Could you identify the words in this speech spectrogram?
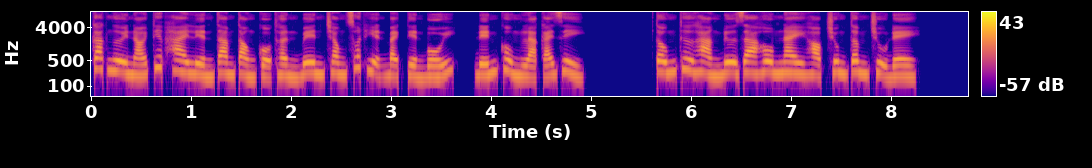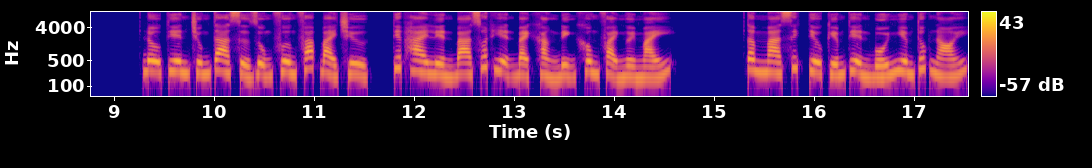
các ngươi nói tiếp hai liền tam tòng cổ thần bên trong xuất hiện bạch tiền bối, đến cùng là cái gì? Tống Thư Hàng đưa ra hôm nay họp trung tâm chủ đề. Đầu tiên chúng ta sử dụng phương pháp bài trừ, tiếp hai liền ba xuất hiện bạch khẳng định không phải người máy. Tâm ma xích tiêu kiếm tiền bối nghiêm túc nói.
